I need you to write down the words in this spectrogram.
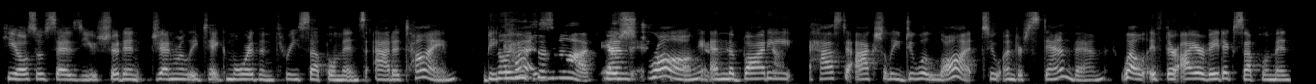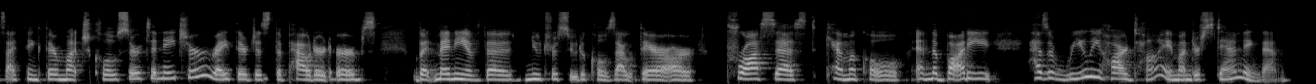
he also says you shouldn't generally take more than three supplements at a time because no, not. they're and, strong and the body yeah. has to actually do a lot to understand them. Well, if they're Ayurvedic supplements, I think they're much closer to nature, right? They're just the powdered mm-hmm. herbs. But many of the nutraceuticals out there are processed chemical, and the body has a really hard time understanding them.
